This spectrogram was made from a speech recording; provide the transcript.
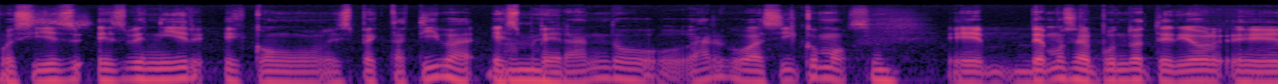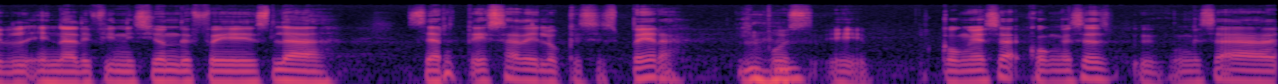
Pues sí, es, es venir eh, con expectativa, esperando algo, así como eh, vemos en el punto anterior, en la definición de fe es la certeza de lo que se espera. Y pues con esa, con esa, con esa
